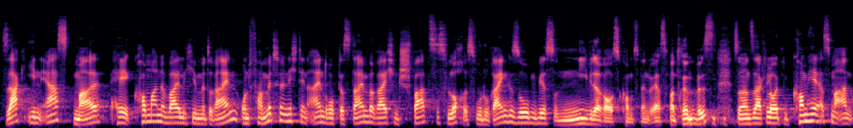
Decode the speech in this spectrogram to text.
sag ihnen erstmal, hey, komm mal eine Weile hier mit rein und vermittel nicht den Eindruck, dass dein Bereich ein schwarzes Loch ist, wo du reingesogen wirst und nie wieder rauskommst, wenn du erstmal drin bist, sondern sag Leuten, komm hier erstmal an,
